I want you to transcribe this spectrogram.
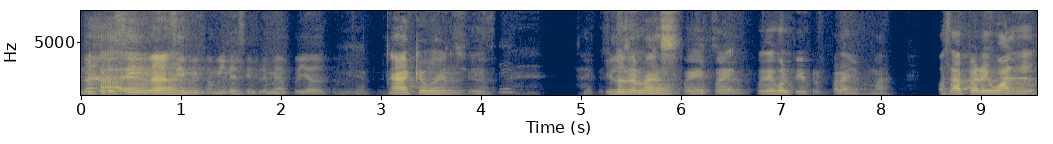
No, pero sí, Ah. sí, mi familia siempre me ha apoyado también. Ah, qué bueno. Sí. Ay, pues ¿Y los demás? ¿cómo Fue, fue, fue de golpe, yo creo que para mi mamá. O sea, pero igual.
